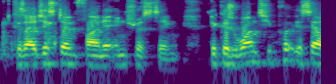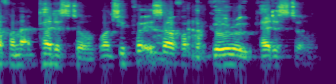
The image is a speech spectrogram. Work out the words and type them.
because I just don't find it interesting. Because once you put yourself on that pedestal, once you put yourself on the guru pedestal,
